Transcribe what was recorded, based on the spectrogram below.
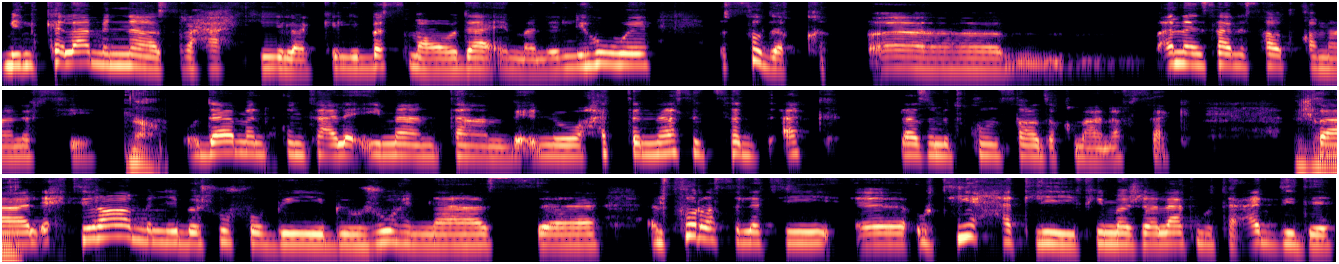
من كلام الناس راح أحكي لك اللي بسمعه دائما اللي هو الصدق أنا إنسانة صادقة مع نفسي نعم. ودائما كنت على إيمان تام بإنه حتى الناس تصدقك لازم تكون صادق مع نفسك جميل. فالاحترام اللي بشوفه بوجوه الناس آه، الفرص التي آه، أتيحت لي في مجالات متعددة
